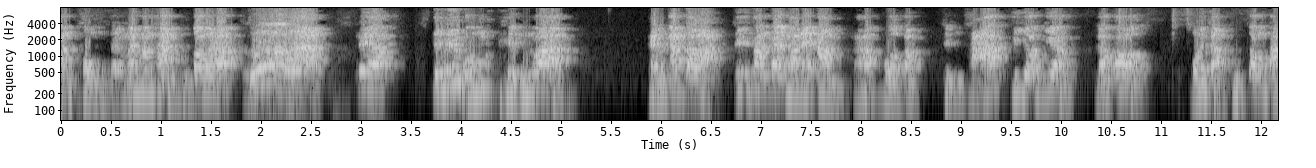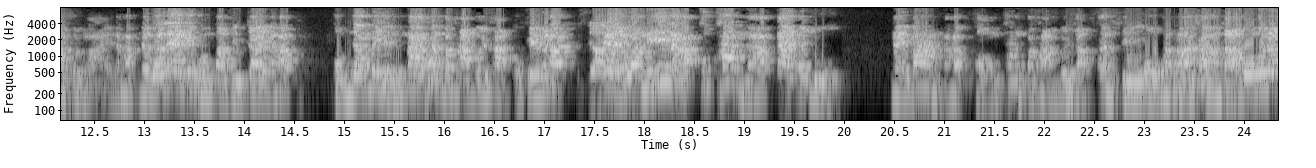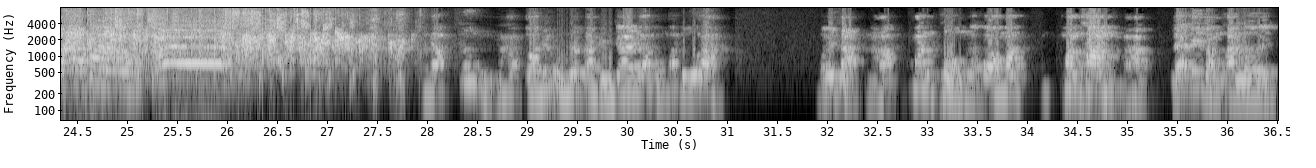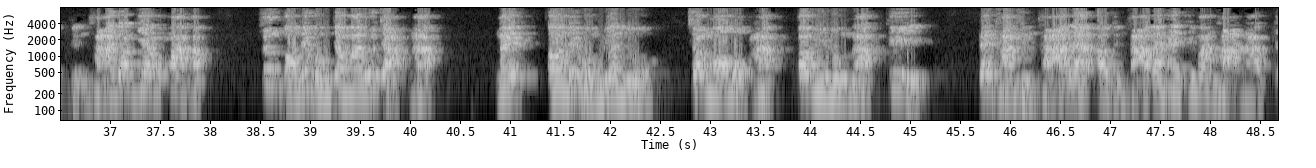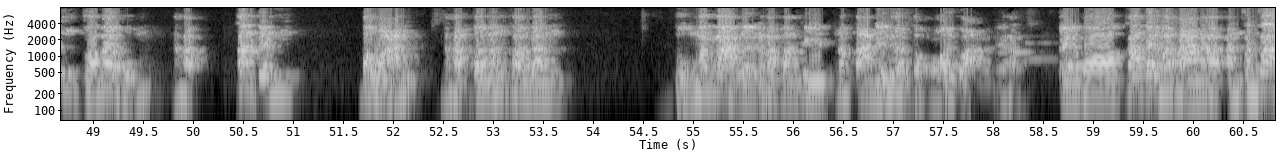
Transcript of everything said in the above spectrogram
มั่นคงแต่ไม่มั่งคั่งถูกต้องไหมครับถูกต้องนี่ครับทีนี้ผมเห็นว่า แผนการตลาดที่ท่านได้มาแนะนำนะครับ บวกกับสินค้าที่ยอดเยี่ยม แล้วก็บริษัทถูกต้องตามกฎหมายนะครับ ในวันแรกที่ผมตัดสินใจนะครับ ผมยังไม่เห็นหน้าท่านประธานบริษัทโอเคไหมครับสุดยอดแต่วันนี้นะครับ ทุกท่านนะครับได้มาอยู่ในบ้านนะครับ ของท่านประธานบริษัทท่านซีโอพัทรชาญตาบงศ์นะครับท่านประธานนะครับซึ่งนะครับก่อนที่ผมจะตัดสินใจแล้ว ผมมาดูว่า บริษัทนะครับ มั่นคงแล้วก็มั่นมั่งคั่งนะครับ และที่สำคัญเลยสินค้ายอดเยี่ยมมากๆครับ ซึ่งก่อนที่ผมจะมารู้จักนะครับ ในตอนที่ผมเรียนอยู่ช่วงม .6 นะครับก็มีลุงนะครับที่ได้ทานสินค้าและเอาสินค้าไปให้ที่บ้านทานนะครับ ซึ่งตัวแม่ผมนะครับ ท่านเป็นเบาหวานนะครับ ตอนนั้นความดันสูงมากๆเลยนะครับ บางทีน้ำตาลในเลือด200กว่าแบบนี้ครับ แต่พอท่านได้มาทานนะครับ อันซันซ่า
